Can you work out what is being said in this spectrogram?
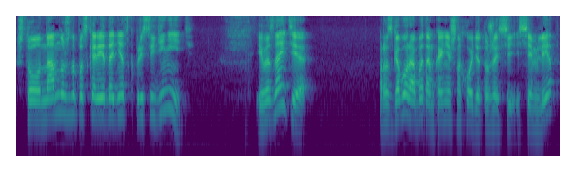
что нам нужно поскорее Донецк присоединить. И вы знаете, разговоры об этом, конечно, ходят уже 7 лет,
